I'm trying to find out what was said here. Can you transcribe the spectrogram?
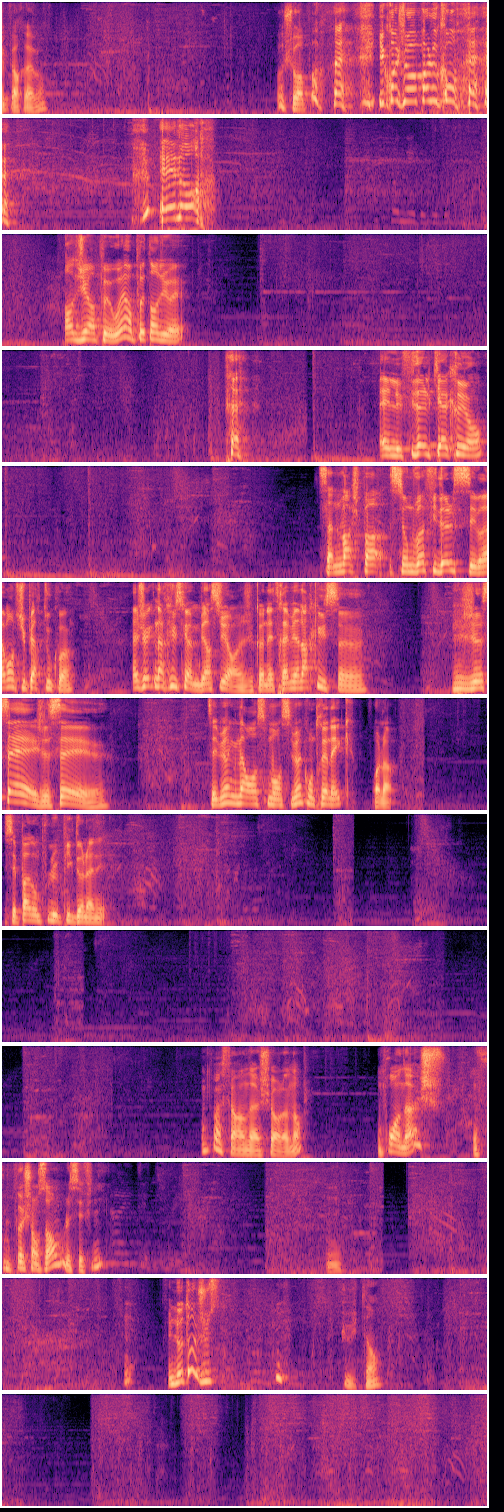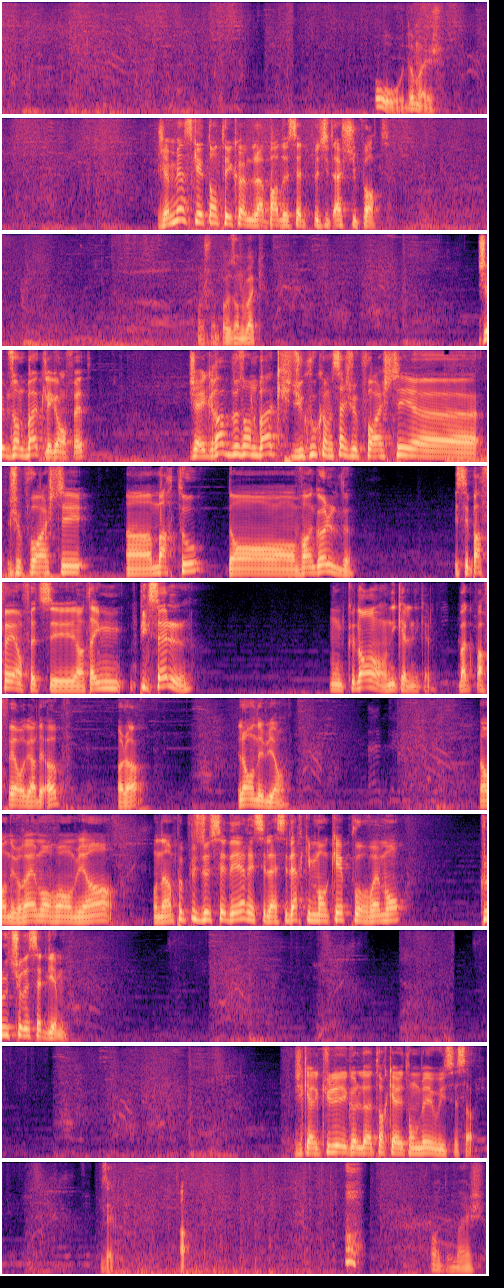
J'ai eu peur quand même. hein. Oh, je vois pas. Il croit que je vois pas le con. eh non Tendu un peu, ouais, un peu tendu, ouais. Eh, le fidèle qui a cru, hein. Ça ne marche pas. Si on te voit Fiddle, c'est vraiment tu perds tout quoi. Je joue avec Narcus quand même, bien sûr. Je connais très bien Narcus. euh. Je sais, je sais. C'est bien que Narancement, c'est bien contre Enek. Voilà. C'est pas non plus le pic de l'année. On peut pas faire un Asher là, non? On prend un H, on full push ensemble, c'est fini. Hmm. Une auto juste? Putain. Oh, dommage. J'aime bien ce qui est tenté quand même de la part de cette petite H support. Moi, j'ai même pas besoin de back. J'ai besoin de back, les gars, en fait. J'avais grave besoin de back, du coup, comme ça, je vais pouvoir acheter, euh, je vais pouvoir acheter un marteau dans 20 gold. Et c'est parfait, en fait, c'est un time pixel. Donc, non, nickel, nickel. Back parfait, regardez, hop. Voilà. Et là, on est bien. Là, on est vraiment, vraiment bien. On a un peu plus de CDR et c'est la CDR qui manquait pour vraiment clôturer cette game. J'ai calculé les goldators qui allaient tomber, oui, c'est ça. Exact. Ah. Oh dommage.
